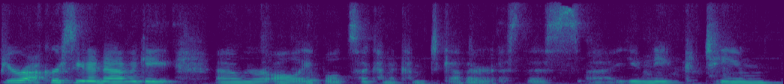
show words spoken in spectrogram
bureaucracy to navigate, uh, we were all able to kind of come together as this uh, unique team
